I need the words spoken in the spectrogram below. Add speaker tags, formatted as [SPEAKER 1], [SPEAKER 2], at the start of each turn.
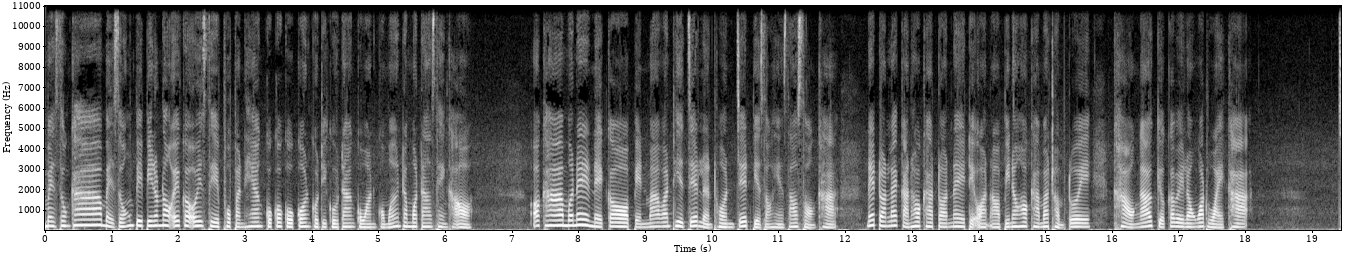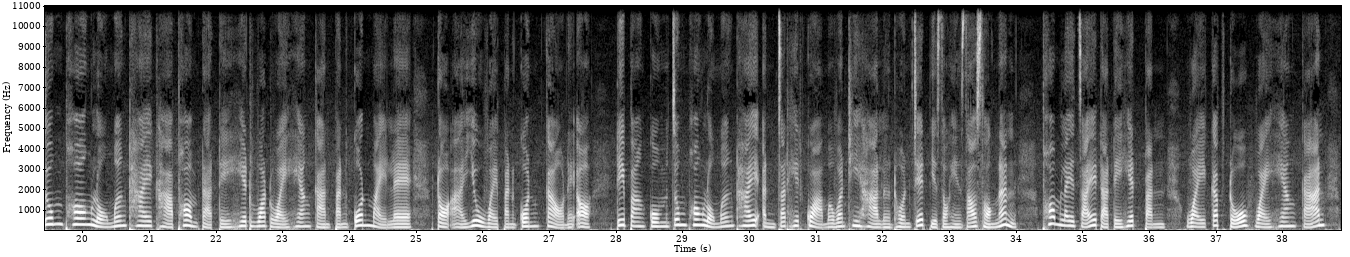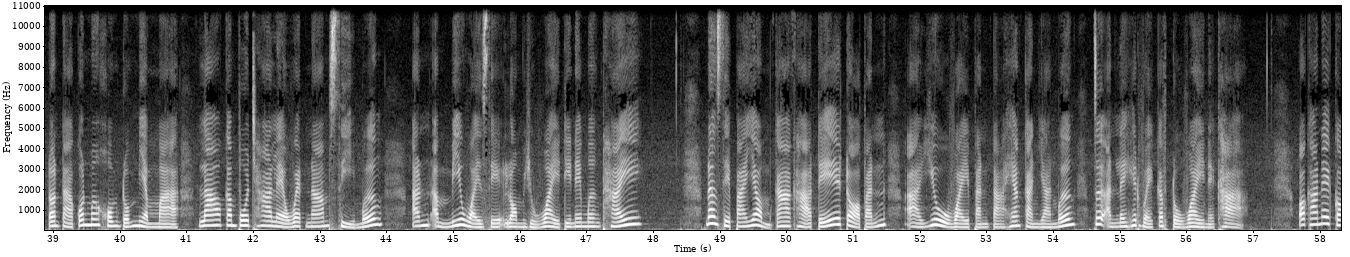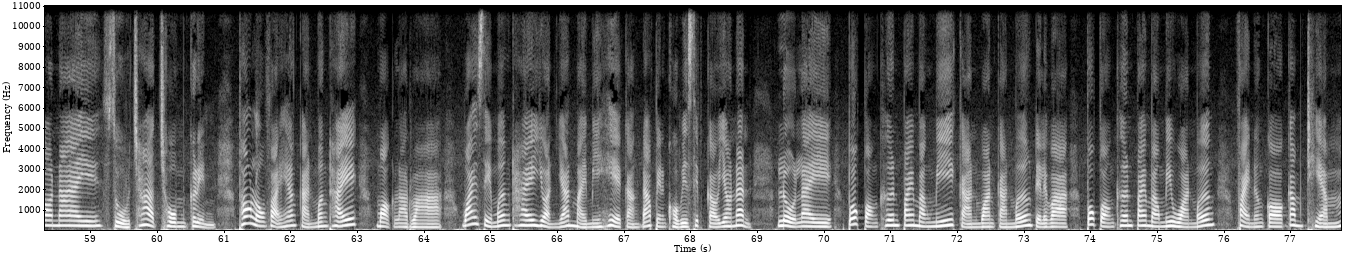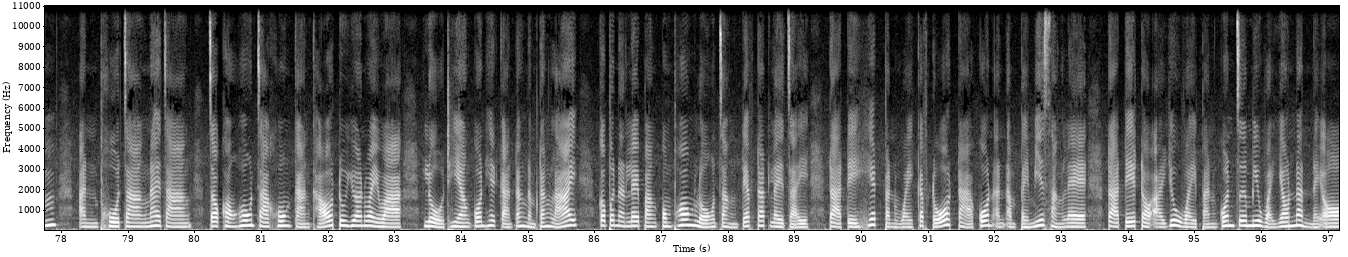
[SPEAKER 1] ไม่สงค่าไม่สงปีปีน้องๆเอ้ยก็อ้ยเสพปันแห้งโกโกโกก้นโกดิโกตังกวันกเมืองทั้งหมดตางแสงค่ะอ๋ออ๋อค่ะเมื่อในในก็เป็นมาวันที่7เดือนธันวาคม7ปี2522ค่ะ ในตอนแรกการฮอกค่ะตอนในเตออนเอาพี่น้องฮอกค่ะมาถ่อมด้วย ข่าวเงาเกี่ยวกับไปลองวัดไหวค่ะ จุ้มพ่องลงเมืองไทยค่ะพร้อมตาเตเฮ็ดวัดไหวแห่งการปันก้นใหม่แล ต่ออายุไหวปันก้นเก่าในอ้อ ที่ปางกลมจุ้มพ่องหลงเมืองไทย อันจัดเฮ็ดกว่าเมื่อวันที่5เดือนธันวาคมปี2022นั่นพร้อมไล่ใจตาเตเฮ็ดปันไวกับโตไวแห่งการ ตอนตาก้นเมืองคมดมเมียมมาลาวกัมพูชาแลวเวียดนาม4เมือง อันอ่ำมีไหวเสลอมอยู่ไหวดีในเมืองไทยนั่นเสปายย่อมกาขาเตต่อปันอายุไวปันตาแห่งการยานเมือง เจออันเลยเฮ็ดไว้กับโตไวเนี่ยค่ะ ออคาในกรนายสู่ชาติชมกลิ่น พ่องลงฝ่ายแห่งการเมืองไทย หมอกลาดวาไหว้เสเมืองไทยหย่อนย่านใหม่มีเฮกลางดังเป็นโควิด 19 ยาวนั่น โหลไลปกป้องขึ้นไปมังมีการวานการเมืองแต่เลว่าปกป้องขึ้นไปมังมีวานเมือง ฝ่ายนึงกอกำเถียม อันโพจางหน้าจาง เจ้าของโฮงจากโครงการเขาตุย้อนไว้ว่าโหลเทียงก้นเหตุการณ์ตั้งนำตั้งหลาย ก็เปิ้นนั้นแลปังปมพ่องหลงจังแทบตัดไลใจตาเตเฮ็ดปันไว้กับโตตาก้นอันอำไปมีสังแลตาเตต่ออายุไว้ปันก้นเจอมีไหวเย้านั่นในอ้อ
